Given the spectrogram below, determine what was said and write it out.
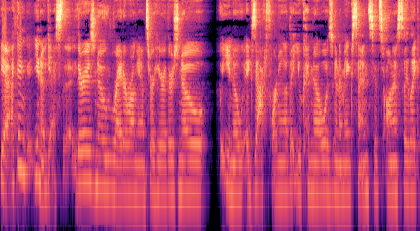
Yeah, I think, you know, yes, there is no right or wrong answer here. There's no you know, exact formula that you can know is going to make sense. It's honestly like,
